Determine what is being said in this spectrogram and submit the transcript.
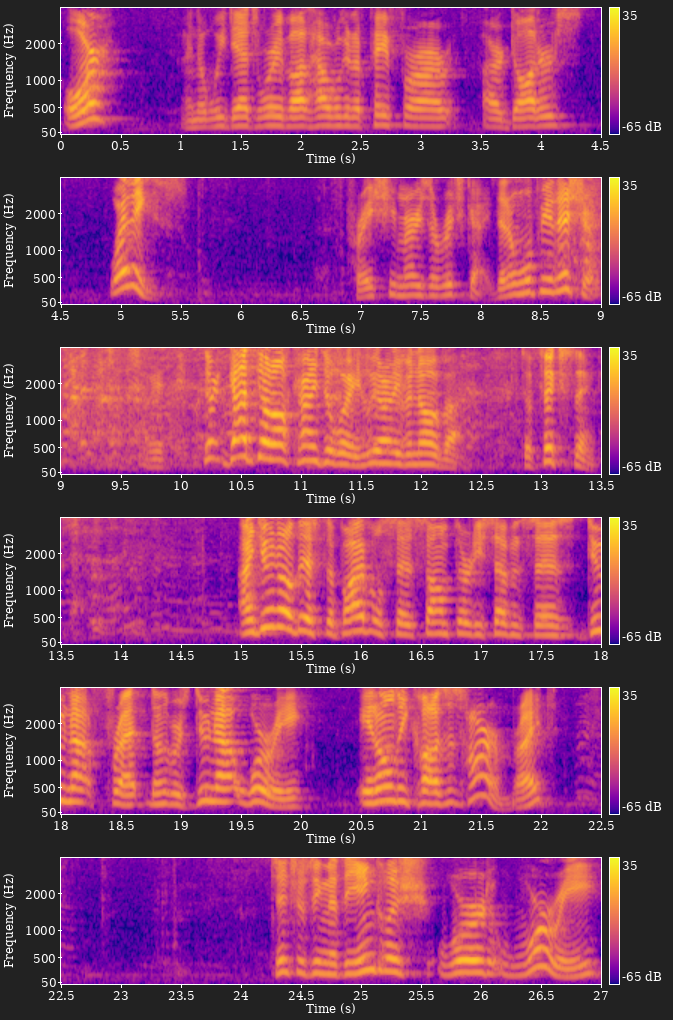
Or, I know we dads worry about how we're going to pay for our, our daughters' weddings. Pray she marries a rich guy. Then it won't be an issue. There, God's got all kinds of ways we don't even know about to fix things. I do know this the Bible says, Psalm 37 says, do not fret. In other words, do not worry. It only causes harm, right? It's interesting that the English word worry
